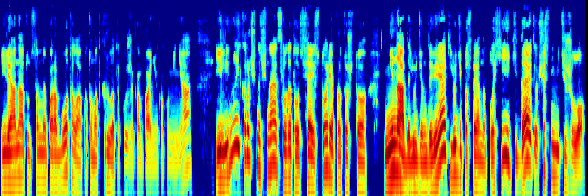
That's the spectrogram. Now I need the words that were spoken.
или она тут со мной поработала, а потом открыла такую же компанию, как у меня. Или, ну и, короче, начинается вот эта вот вся история про то, что не надо людям доверять, люди постоянно плохие, кидают, и вообще с ними тяжело.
